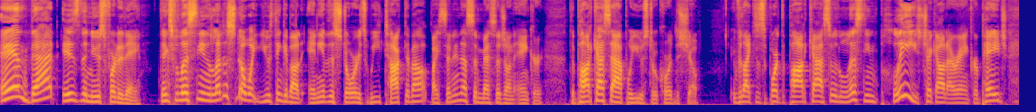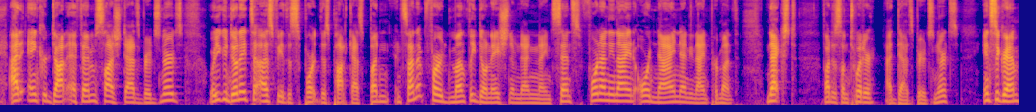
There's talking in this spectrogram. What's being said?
And that is the news for today. Thanks for listening, and let us know what you think about any of the stories we talked about by sending us a message on Anchor, the podcast app we use to record the show. If you'd like to support the podcast than listening, please check out our Anchor page at anchor.fm slash dadsbeardsnerds, where you can donate to us via the support this podcast button and sign up for a monthly donation of 99 cents, 4.99 or 9.99 per month. Next, find us on Twitter at dadsbeardsnerds, Instagram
